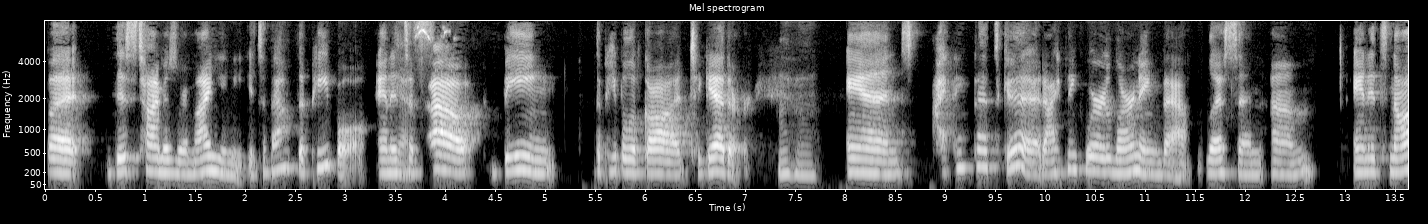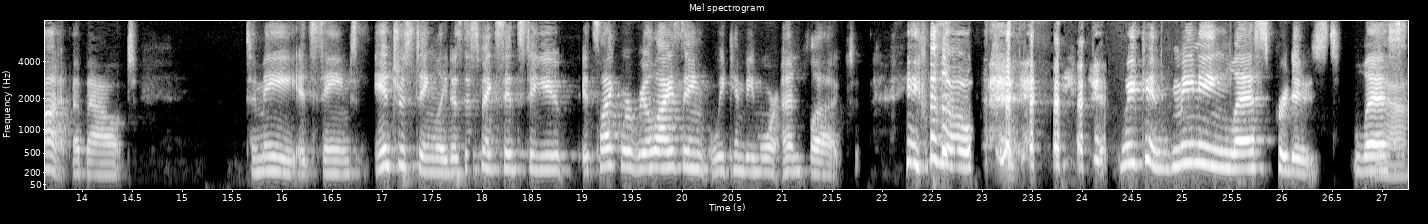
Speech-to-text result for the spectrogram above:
but this time is reminding me it's about the people and it's yes. about being the people of God together. Mm-hmm. And I think that's good. I think we're learning that lesson. Um, and it's not about, to me, it seems interestingly, does this make sense to you? It's like we're realizing we can be more unplugged, even though we can, meaning less produced, less yeah.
